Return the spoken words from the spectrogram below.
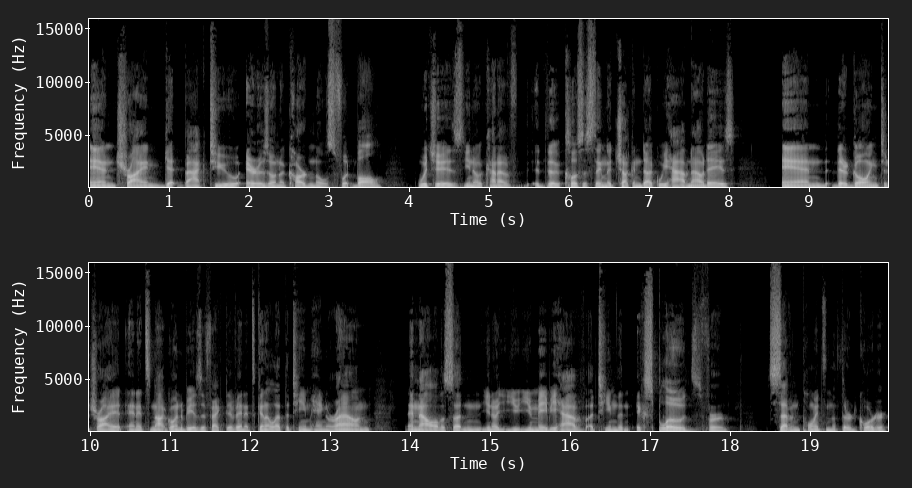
and try and get back to Arizona Cardinals football, which is, you know, kind of the closest thing to chuck and duck we have nowadays. And they're going to try it, and it's not going to be as effective, and it's going to let the team hang around. And now all of a sudden, you know, you, you maybe have a team that explodes for seven points in the third quarter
